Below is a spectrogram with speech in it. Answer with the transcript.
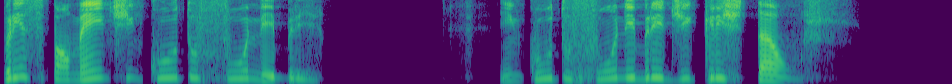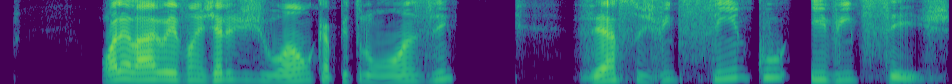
principalmente em culto fúnebre. Em culto fúnebre de cristãos. Olha lá o Evangelho de João, capítulo 11, versos 25 e 26.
